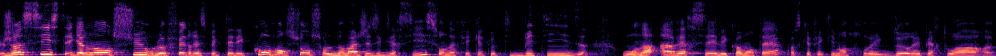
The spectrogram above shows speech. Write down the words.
j'insiste également sur le fait de respecter les conventions sur le nommage des exercices. On a fait quelques petites bêtises où on a inversé les commentaires parce qu'effectivement on se trouve avec deux répertoires,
